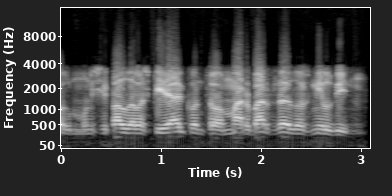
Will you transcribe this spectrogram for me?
el Municipal de l'Espirat contra el Mar Bartra 2020.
